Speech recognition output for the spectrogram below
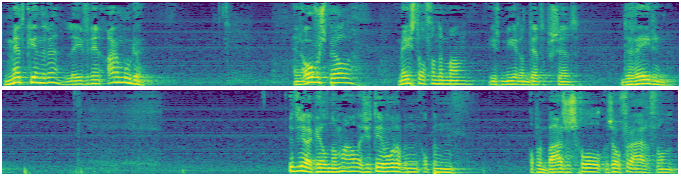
met kinderen leven in armoede. En overspel, meestal van de man, is meer dan 30% de reden. Het is eigenlijk heel normaal als je tegenwoordig op een, op een, op een basisschool zou vragen van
